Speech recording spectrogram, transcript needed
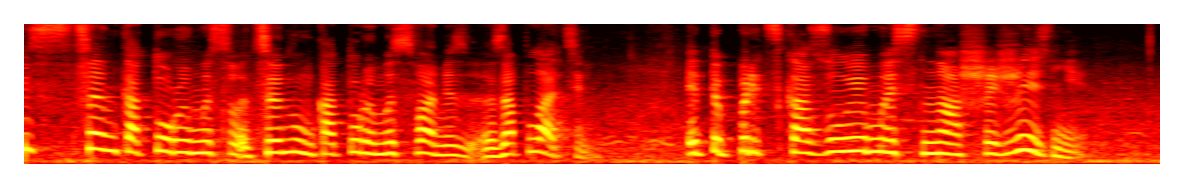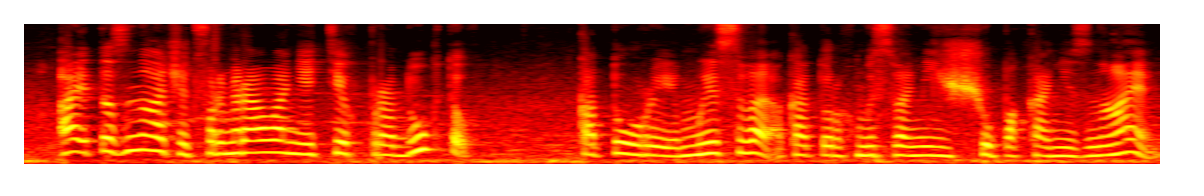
из цен, которую мы, цену, которую мы с вами заплатим, это предсказуемость нашей жизни. А это значит формирование тех продуктов, которые мы о которых мы с вами еще пока не знаем,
